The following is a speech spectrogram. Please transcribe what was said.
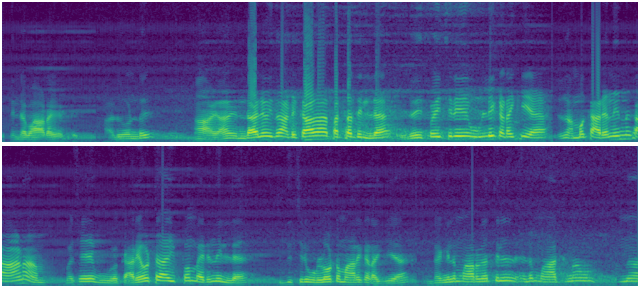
ഇതിന്റെ വാടകയ്ക്ക്. അതുകൊണ്ട് ആ എന്തായാലും ഇത് അടുക്കാതെ പറ്റത്തില്ല. ഇത് ഇപ്പൊ ഇച്ചിരി ഉള്ളി കിടക്കുക ഇത് നമുക്ക് കര നിന്ന് കാണാം. പക്ഷേ കരയോട്ട് ഇപ്പം വരുന്നില്ല. ഇത് ഇച്ചിരി ഉള്ളോട്ട് മാറി കിടക്കുക എന്തെങ്കിലും മാർഗത്തിൽ ഇത് മാറ്റണം എന്ന്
